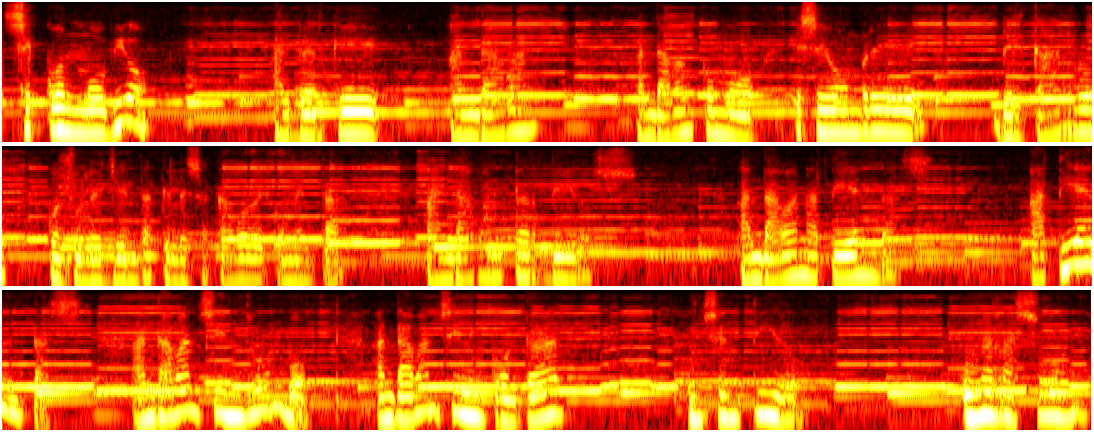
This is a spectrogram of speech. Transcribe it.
Se conmovió al ver que andaban, andaban como ese hombre del carro con su leyenda que les acabo de comentar. Andaban perdidos, andaban a tiendas, a tientas, andaban sin rumbo, andaban sin encontrar un sentido, una razón,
